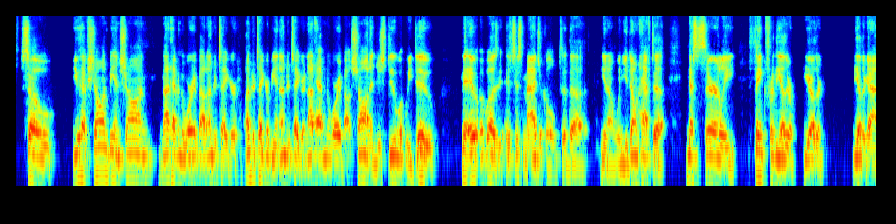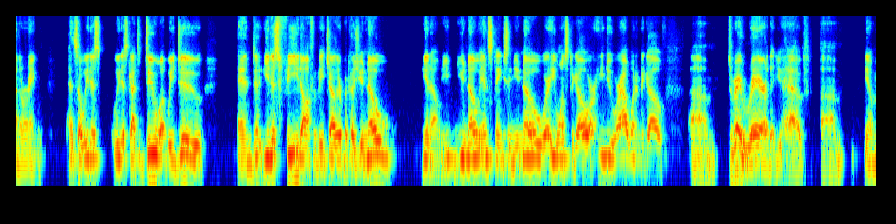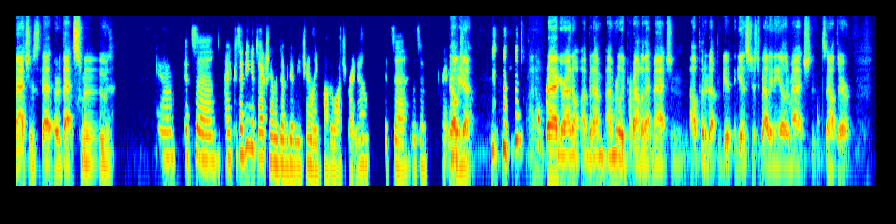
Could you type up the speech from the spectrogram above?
So you have Shawn being Shawn, not having to worry about Undertaker, Undertaker being Undertaker, not having to worry about Shawn, and just do what we do. It, it, was it's just magical to the you know when you don't have to necessarily think for the other your other the other guy in the ring, and so we just we just got to do what we do, and you just feed off of each other because you know you know you you know instincts and you know where he wants to go or he knew where I wanted to go um, it's very rare that you have um, you know matches that are that smooth. Yeah, it's a uh, because I, I, think it's actually on the WWE channel. You can probably watch it right now. It's a uh, it's a great match. Oh yeah. I don't brag or I don't, but I'm I'm really proud of that match, and I'll put it up against just about any other match that's out there.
